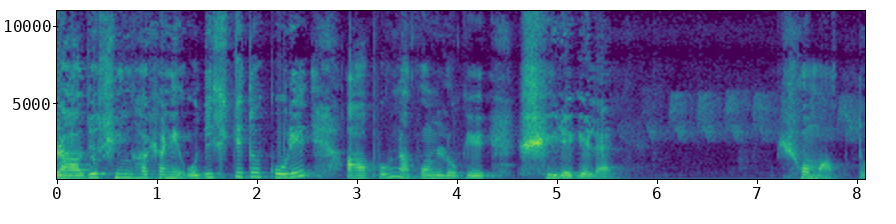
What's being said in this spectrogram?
রাজসিংহাসনে অধিষ্ঠিত করে আপন আপন লোকে শিরে গেলেন। সমাপ্ত।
